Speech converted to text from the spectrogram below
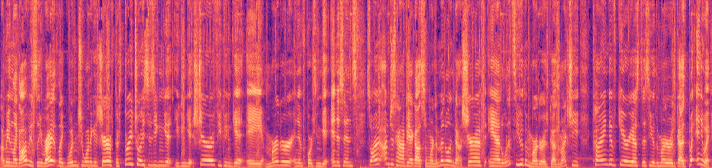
I mean, like, obviously, right? Like, wouldn't you want to get Sheriff? There's three choices you can get. You can get Sheriff, you can get a Murderer, and of course you can get Innocence. So I, am just happy I got somewhere in the middle and got a Sheriff. And let's see who the Murderer is, guys. I'm actually kind of curious to see who the Murderer is, guys. But anyway,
